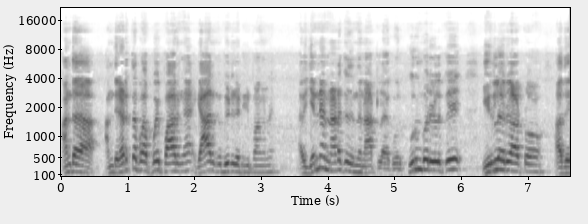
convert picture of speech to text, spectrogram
அந்த அந்த இடத்த போய் பாருங்கள் யாருக்கு வீடு கட்டியிருப்பாங்கன்னு? அது என்ன நடக்குது இந்த நாட்டில்? ஒரு குறும்பர்களுக்கு இருளர் ஆகட்டும் அது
